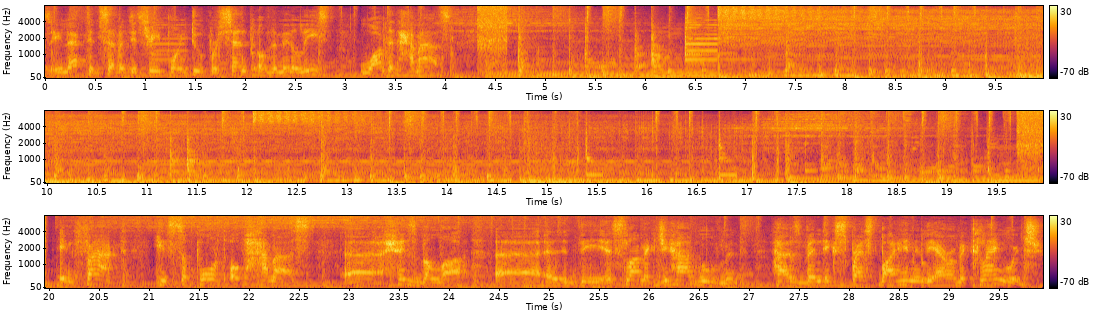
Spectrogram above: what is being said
was elected, 73.2% of the Middle East wanted Hamas. In fact, his support of Hamas, uh, Hezbollah, uh, the Islamic Jihad movement has been expressed by him in the Arabic language.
